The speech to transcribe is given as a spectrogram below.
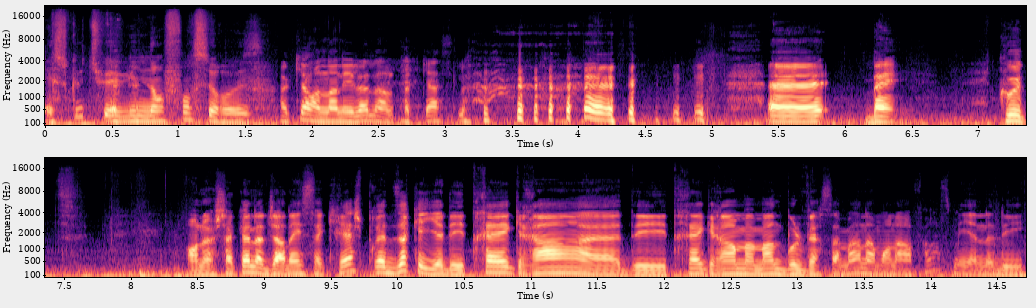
Est-ce que tu as eu une enfance heureuse? OK, on en est là dans le podcast. Là. Euh, ben, écoute, on a chacun notre jardin secret. Je pourrais te dire qu'il y a des très grands, euh, des très grands moments de bouleversement dans mon enfance, mais il y en a des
